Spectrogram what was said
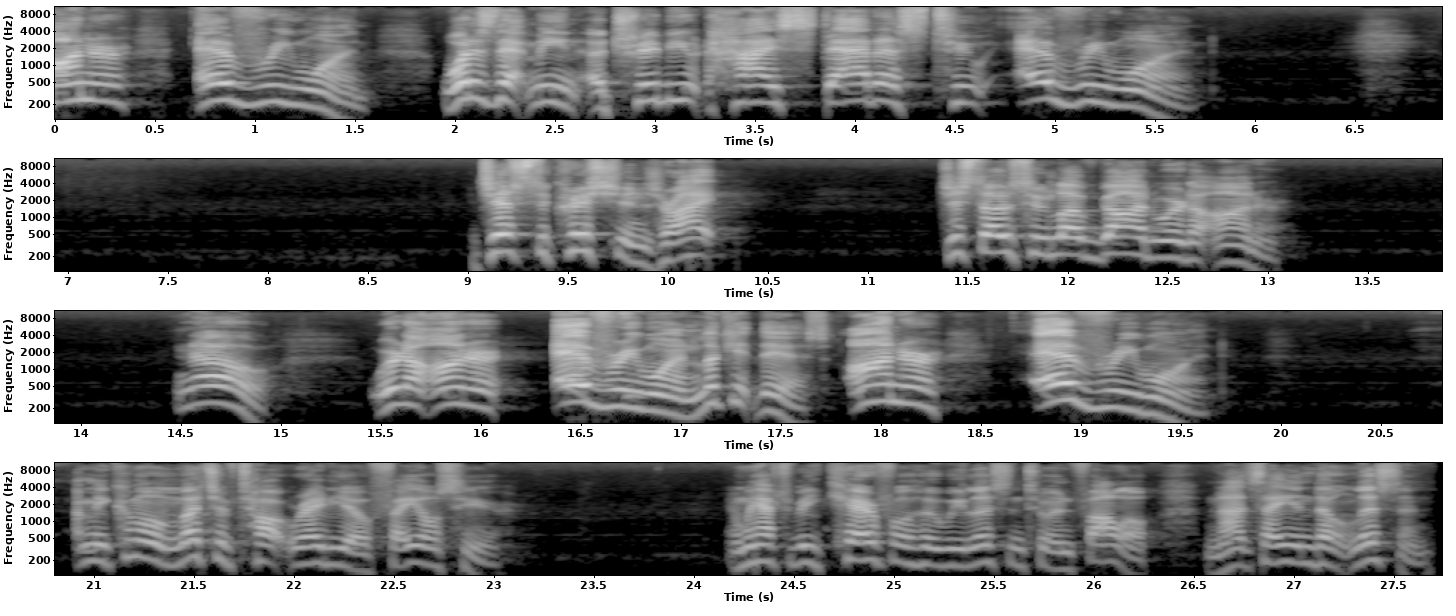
Honor everyone. What does that mean? Attribute high status to everyone. Just the Christians, right? Just those who love God, we're to honor. No, we're to honor everyone. Look at this honor everyone. I mean, come on, much of talk radio fails here. And we have to be careful who we listen to and follow. I'm not saying don't listen,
